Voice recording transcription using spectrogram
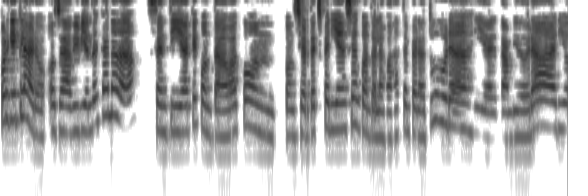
Porque claro, o sea, viviendo en Canadá, sentía que contaba con, con, cierta experiencia en cuanto a las bajas temperaturas y el cambio de horario,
